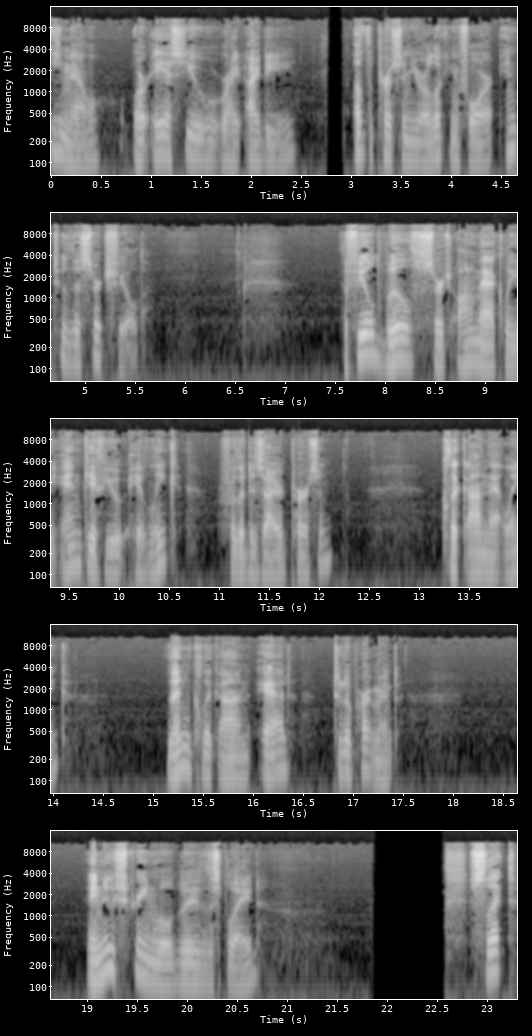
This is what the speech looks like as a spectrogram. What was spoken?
email, or ASURITE ID of the person you are looking for into the search field. The field will search automatically and give you a link for the desired person. Click on that link. Then click on Add to Department. A new screen will be displayed. Select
